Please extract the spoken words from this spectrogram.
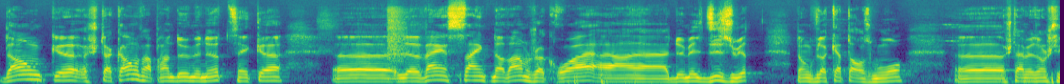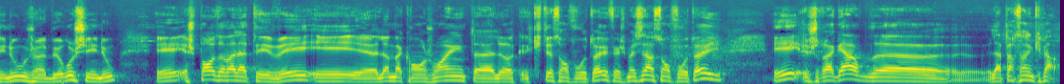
Donc, euh, je te compte, en prendre deux minutes, c'est que euh, le 25 novembre, je crois, en 2018, donc a 14 mois, euh, j'étais à la maison chez nous, j'ai un bureau chez nous, et je passe devant la TV, et euh, là, ma conjointe, elle a quitté son fauteuil, fait je me suis dans son fauteuil, et je regarde euh, la personne qui parle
